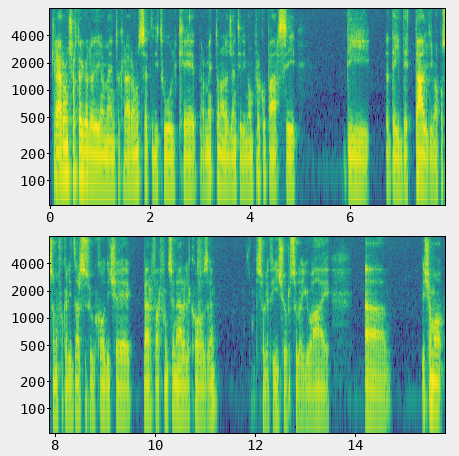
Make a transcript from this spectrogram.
creare un certo livello di allineamento, creare un set di tool che permettono alla gente di non preoccuparsi di, dei dettagli, ma possono focalizzarsi sul codice per far funzionare le cose, sulle feature, sulla UI. Uh, diciamo,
